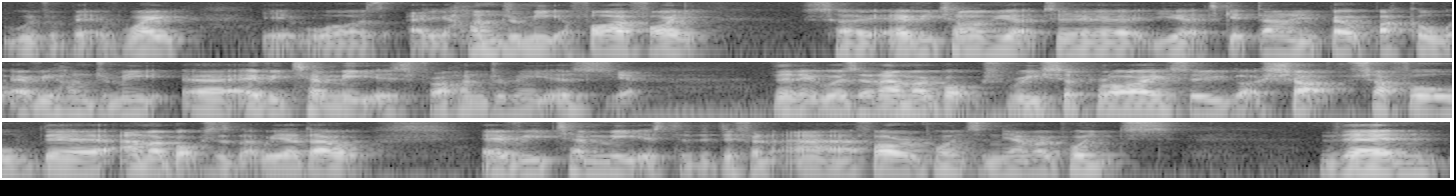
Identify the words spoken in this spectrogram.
with a bit of weight. It was a hundred meter firefight. So every time you had to you had to get down on your belt buckle every hundred meet uh, every ten meters for hundred meters. Yeah. Then it was an ammo box resupply. So you got to shuff, shuffle the ammo boxes that we had out every ten meters to the different uh, firing points and the ammo points. Then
